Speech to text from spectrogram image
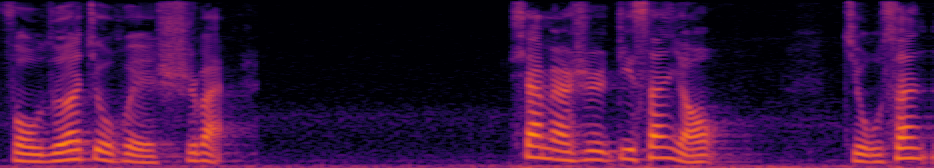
否则就会失败。下面是第三爻，九三。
